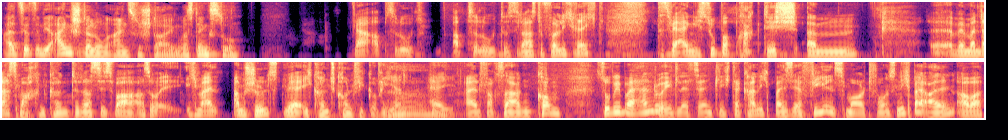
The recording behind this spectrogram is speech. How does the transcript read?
als jetzt in die Einstellungen einzusteigen. Was denkst du? Ja, absolut. Absolut. Also, da hast du völlig recht. Das wäre eigentlich super praktisch. Ähm, äh, wenn man das machen könnte, das ist wahr. Also ich meine, am schönsten wäre, ich könnte es konfigurieren. Ah. Hey, einfach sagen, komm, so wie bei Android letztendlich, da kann ich bei sehr vielen Smartphones, nicht bei allen, aber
